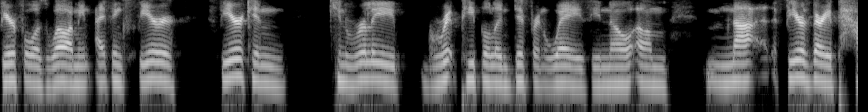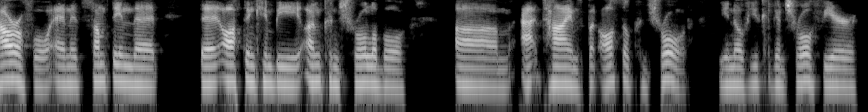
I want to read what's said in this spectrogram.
fearful as well. I mean i think fear fear can can really grip people in different ways you know um not fear is very powerful and it's something that that often can be uncontrollable um at times but also controlled. You know if you can control fear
